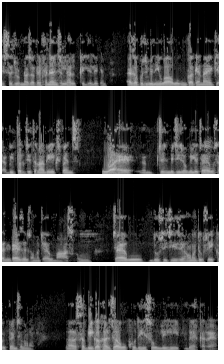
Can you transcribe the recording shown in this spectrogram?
इससे जुड़ना चाहते हैं फाइनेंशियल हेल्प के लिए लेकिन ऐसा कुछ भी नहीं हुआ। वो उनका कहना है कि अभी तक जितना भी एक्सपेंस हुआ है जिन भी चीज़ों के लिए चाहे वो सैनिटाइजर्स हों चाहे वो मास्क हो चाहे वो दूसरी चीज़ें हों दूसरे इक्विपमेंट्स हों सभी का खर्चा वो खुद ही सोली ही बेयर कर रहे हैं।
